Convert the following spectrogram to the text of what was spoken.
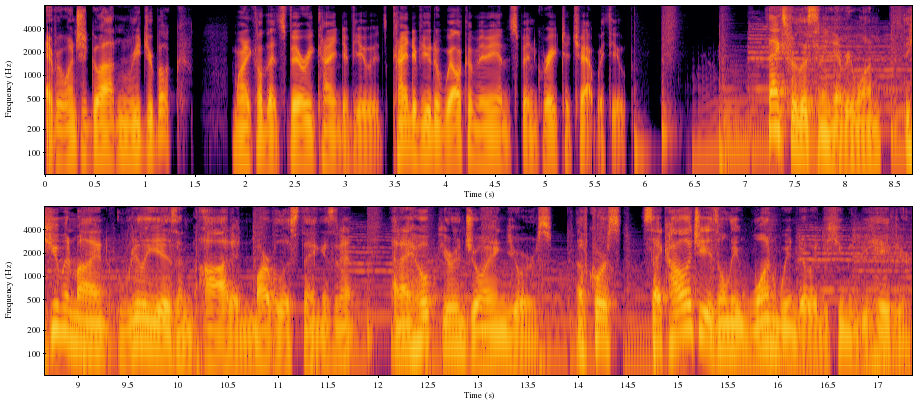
everyone should go out and read your book. Michael, that's very kind of you. It's kind of you to welcome me, and it's been great to chat with you. Thanks for listening, everyone. The human mind really is an odd and marvelous thing, isn't it? And I hope you're enjoying yours. Of course, psychology is only one window into human behavior.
